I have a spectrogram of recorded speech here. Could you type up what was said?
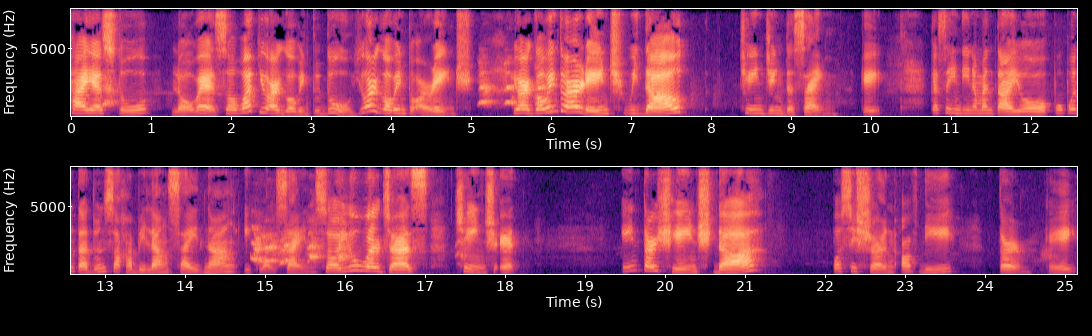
highest to lowest. So, what you are going to do? You are going to arrange. You are going to arrange without changing the sign. Okay? Kasi hindi naman tayo pupunta dun sa kabilang side ng equal sign. So, you will just change it interchange the position of the term, okay?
